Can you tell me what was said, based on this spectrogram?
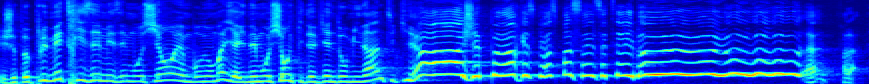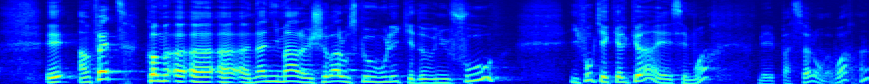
Je peux plus maîtriser mes émotions. Et à un bon moment, il y a une émotion qui devient dominante, qui ah, j'ai peur, qu'est-ce qui va se passer, c'est terrible. Hein, voilà. Et en fait, comme un, animal, un cheval ou ce que vous voulez qui est devenu fou, il faut qu'il y ait quelqu'un, et c'est moi, mais pas seul, on va voir. Hein.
